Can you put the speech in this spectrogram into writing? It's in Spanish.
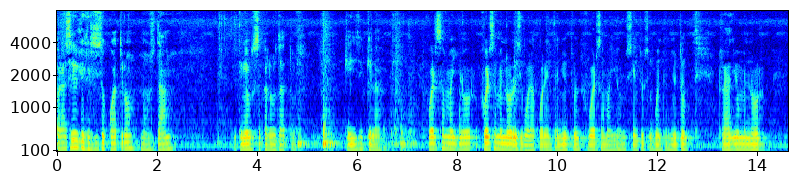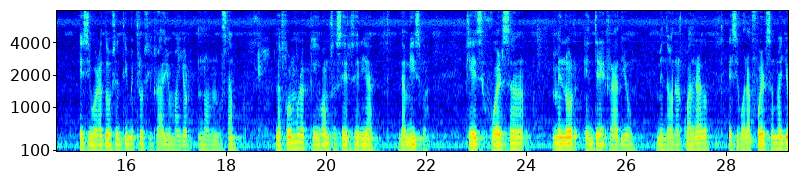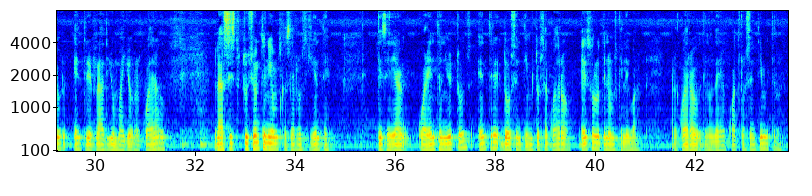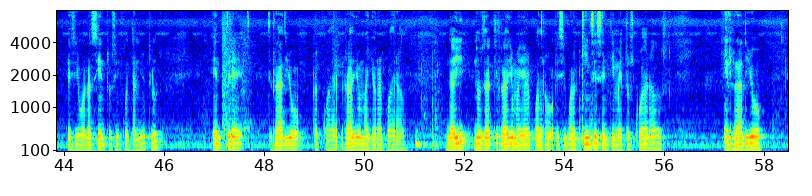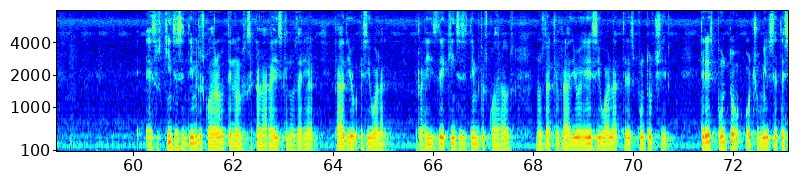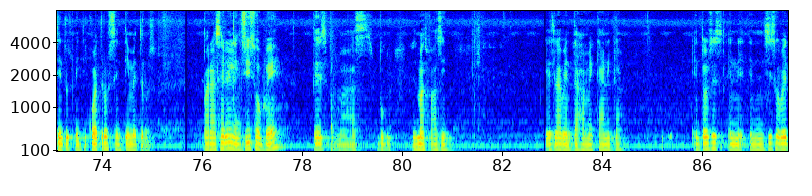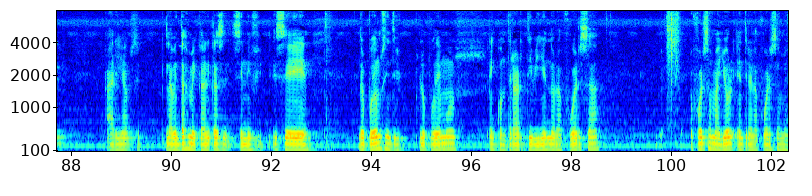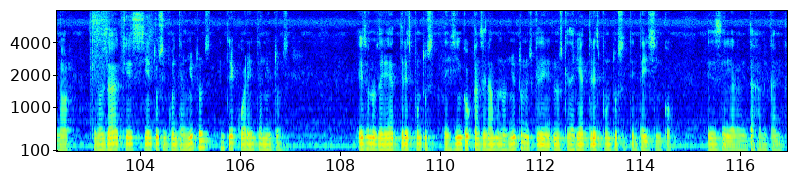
Para hacer el ejercicio 4 nos dan y tenemos que sacar los datos que dice que la fuerza mayor, fuerza menor es igual a 40 newtons, fuerza mayor 150 newtons, radio menor es igual a 2 centímetros y radio mayor no nos dan. La fórmula que vamos a hacer sería la misma, que es fuerza menor entre radio menor al cuadrado es igual a fuerza mayor entre radio mayor al cuadrado. La sustitución teníamos que hacer lo siguiente, que serían 40 newtons entre 2 centímetros al cuadrado. Eso lo tenemos que elevar al cuadrado que nos daría 4 centímetros. Es igual a 150 newtons entre radio, al radio mayor al cuadrado. De ahí nos da que radio mayor al cuadrado es igual a 15 centímetros cuadrados el radio, esos 15 centímetros cuadrados, tenemos que sacar la raíz que nos daría radio es igual a raíz de 15 centímetros cuadrados, nos da que el radio es igual a 3.8724 centímetros. Para hacer el inciso B es más, es más fácil. Es la ventaja mecánica. Entonces, en, el inciso B haría la ventaja mecánica se, lo podemos lo podemos encontrar dividiendo la fuerza fuerza mayor entre la fuerza menor que nos da que es 150 newtons entre 40 newtons. Eso nos daría 3.75 cancelamos los newtons que nos quedaría 3.75 esa sería la ventaja mecánica.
